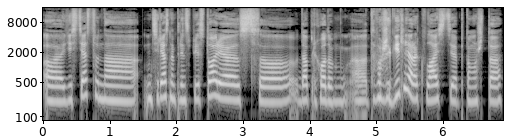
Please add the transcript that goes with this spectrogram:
э, естественно, интересная, в принципе, история с э, да, приходом того же Гитлера к власти, потому что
